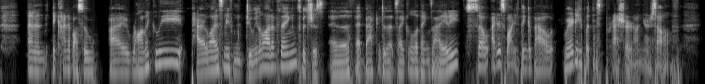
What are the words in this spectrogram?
And it kind of also ironically paralyzed me from doing a lot of things, which just uh, fed back into that cycle of anxiety. So I just want you to think about where do you put this pressure on yourself?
